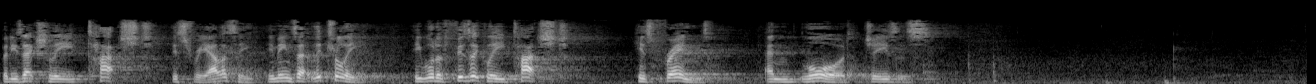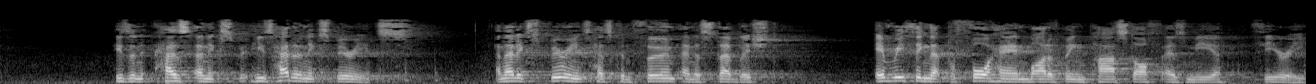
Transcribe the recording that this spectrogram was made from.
but he's actually touched this reality. He means that literally. He would have physically touched his friend and Lord Jesus. He's, an, has an, he's had an experience and that experience has confirmed and established everything that beforehand might have been passed off as mere theory.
